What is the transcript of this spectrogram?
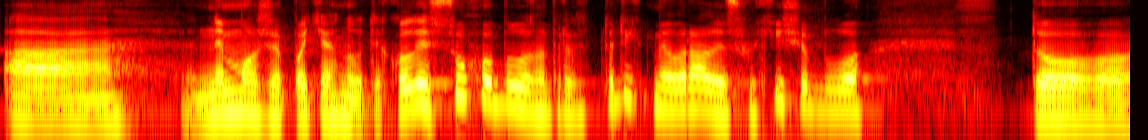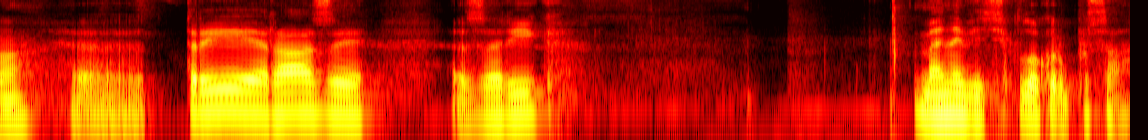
а не може потягнути. Коли сухо було, наприклад, торік ми орали, сухіше було, то е, три рази за рік мене відсікло корпуса.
